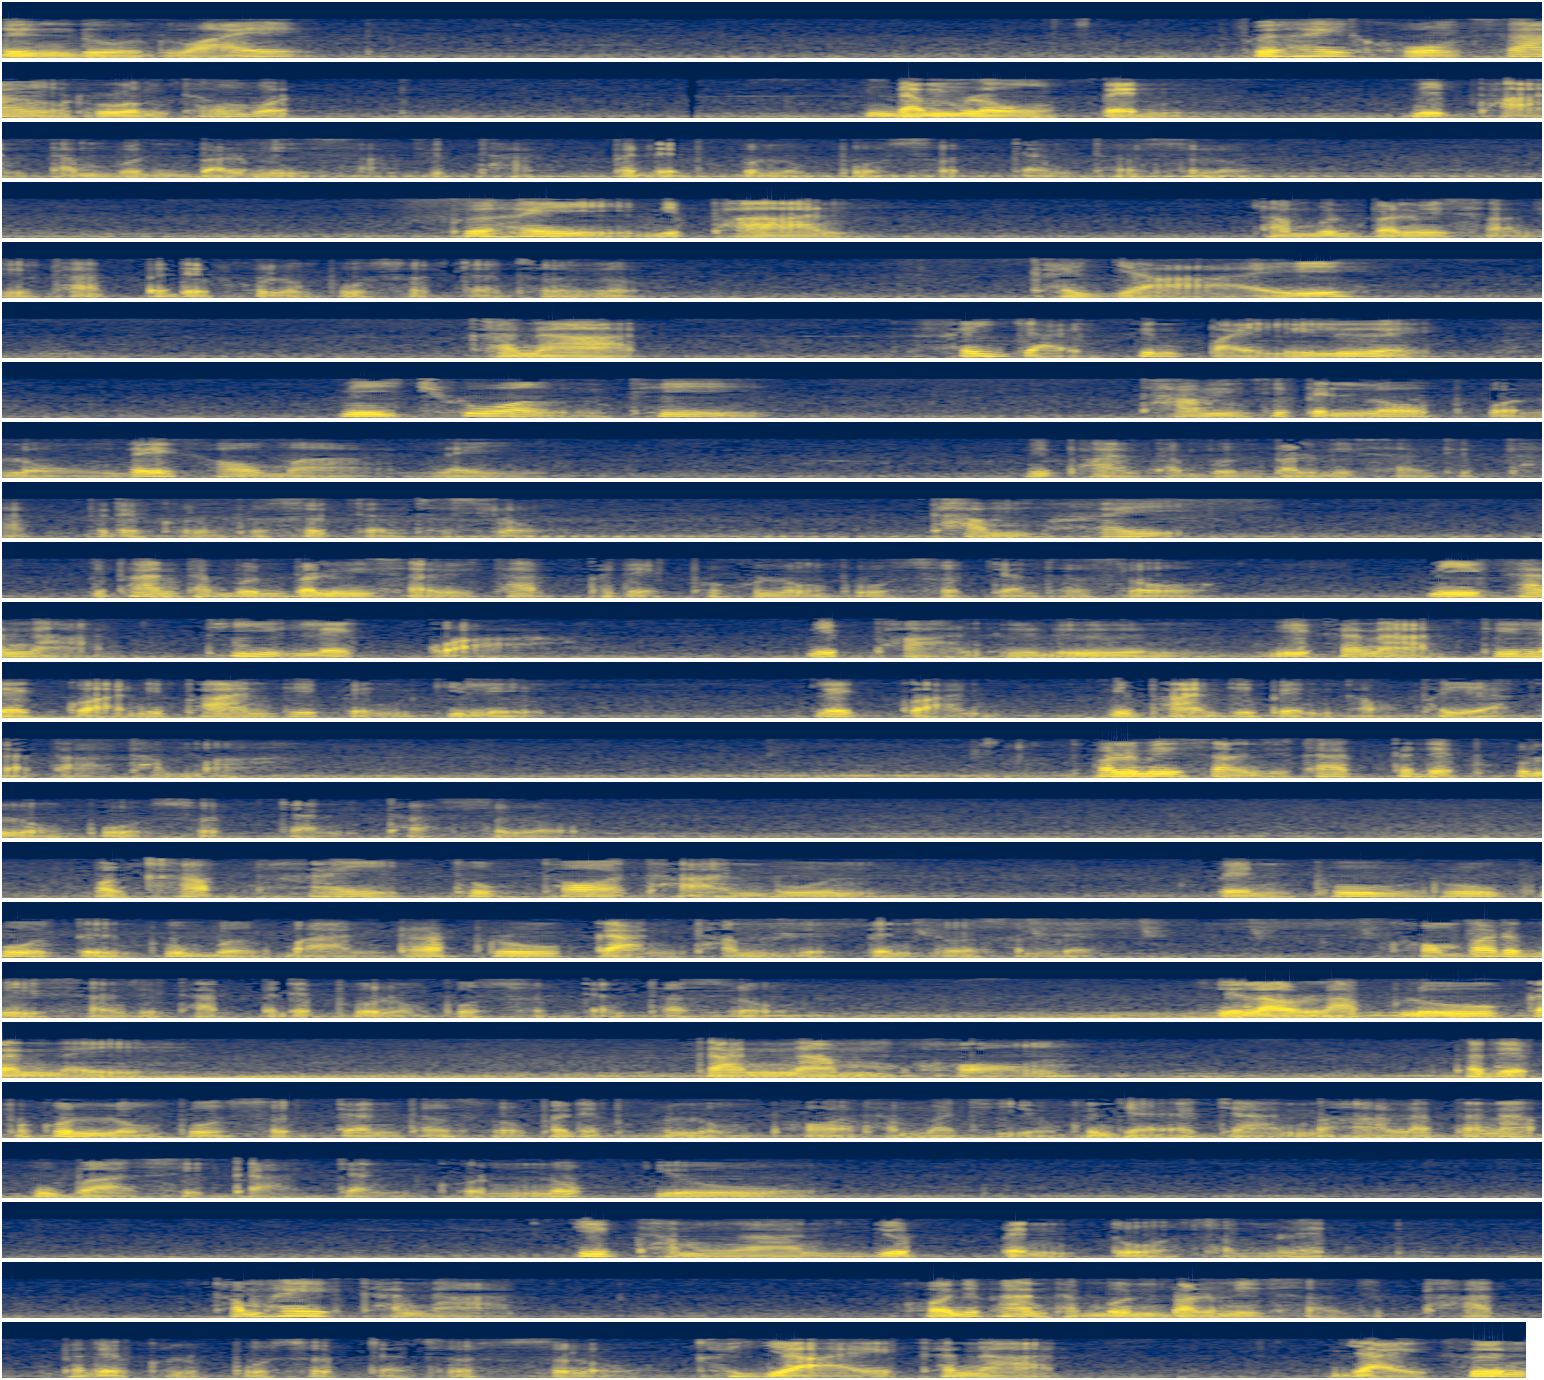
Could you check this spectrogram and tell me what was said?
ดึงดูดไว้ เพื่อให้โครงสร้างรวมทั้งหมดดำรงเป็นนิพพานตำบุญบารมีสามสิทธัตพระเดชพระคุณหลวงปู่สดจันทสโล เพื่อให้นิพพานทำบุญบารมีสามสิทธัตพระเดชพระคุณหลวงปู่สดจันทสโล ขยาย ขนาดให้ใหญ่ขึ้นไปเรื่อยๆ มีช่วงที่ธรรมที่เป็นโลภโกรธหลงได้เข้ามาในนิพพานทำบุญบารมีสันติทัศน์พระเดชคุณหลวงปู่สดจันทสโลทำให้นิพพานทำบุญบารมีสันติทัศน์พระเดชพระคุณหลวงปู่สดจันทสโลมีขนาดที่เล็กกว่านิพพานอื่น ๆ มีขนาดที่เล็กกว่านิพพานที่เป็นกิเลส เล็กกว่านิพพานที่เป็นอัพยากตาธรรมาบารมีสันติทัศน์พระเดชพระคุณหลวงปู่สดจันทสโล บังคับให้ทุกท่อทานบุญ เป็นผู้รู้ผู้ตื่นผู้เบิกบาน รับรู้การทำหยุดเป็นตัวสำเร็จ ของบารมีสันติทัศน์พระเดชพระหลวงปู่สดจันทสโลที่เรารับรู้กันในการนำของพระเดชพระคุณหลวงปู่สดจันทสโลพระเดชพระคุณหลวงพ่อธรรมธิโยคุณยายอาจารย์มหารัตนอุบาสิกาจันขนนกยูที่ทำงานหยุดเป็นตัวสำเร็จทำให้ขนาด ของนิพพานธรรมบุญบารมีสามสิบทัศน์พระเดชคุณหลวงปู่สดจันทร์สโลขยายขนาดใหญ่ขึ้น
